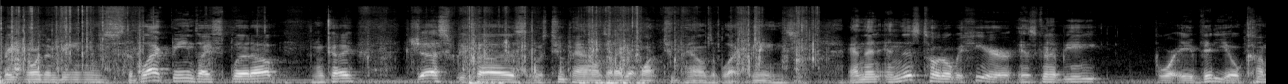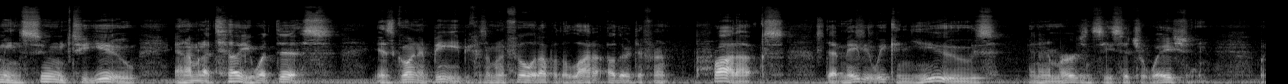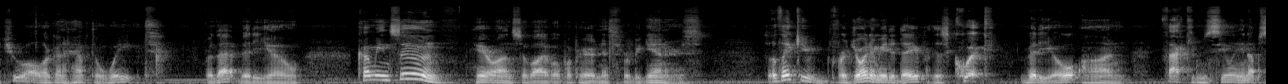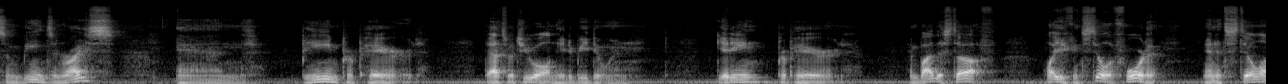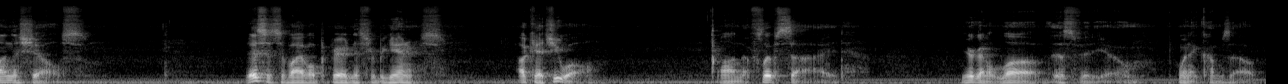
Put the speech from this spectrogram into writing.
Great Northern beans. The black beans I split up, okay? Just because it was two pounds and I didn't want two pounds of black beans. And then in this tote over here is going to be for a video coming soon to you. And I'm going to tell you what this is going to be because I'm going to fill it up with a lot of other different products that maybe we can use in an emergency situation. But you all are going to have to wait for that video coming soon here on Survival Preparedness for Beginners. So thank you for joining me today for this quick video on vacuum sealing up some beans and rice and being prepared. That's what you all need to be doing. Getting prepared. And buy the stuff while you can still afford it and it's still on the shelves. This is Survival Preparedness for Beginners. I'll catch you all on the flip side. You're going to love this video when it comes out.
